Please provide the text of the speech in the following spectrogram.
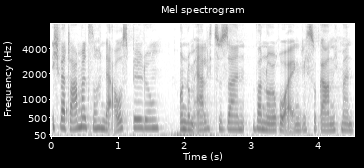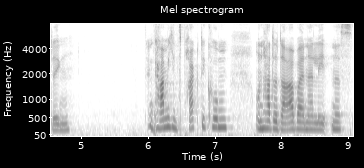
Ich war damals noch in der Ausbildung und um ehrlich zu sein, war Neuro eigentlich so gar nicht mein Ding. Dann kam ich ins Praktikum und hatte dabei ein Erlebnis,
